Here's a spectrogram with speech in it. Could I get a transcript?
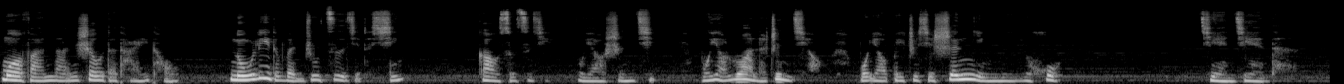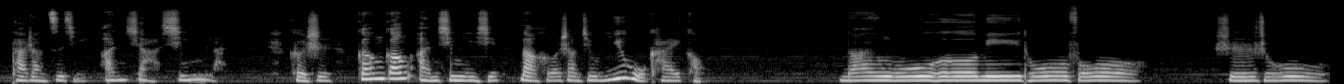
莫凡难受的抬头，努力的稳住自己的心，告诉自己不要生气，不要乱了阵脚，不要被这些身影迷惑。渐渐的，他让自己安下心来。可是刚刚安心一些，那和尚就又开口。南无阿弥陀佛，施主，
